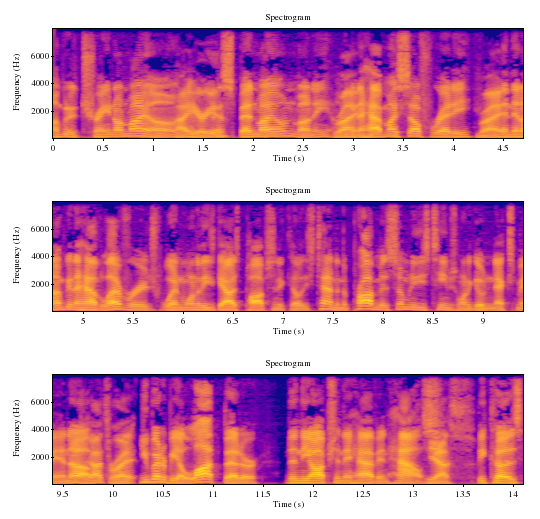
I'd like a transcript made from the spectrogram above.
I'm going to train on my own. I hear you. spend my own money. I'm Right. going to have myself ready. Right. And then I'm going to have leverage when one of these guys pops into Kelly's tent. And The problem is so many of these teams want to go next man up. That's right. You better be a lot better than the option they have in house. Yes. Because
